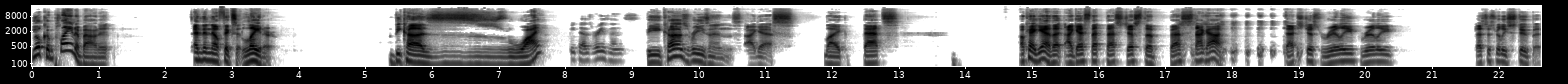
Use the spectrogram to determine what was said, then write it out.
You'll complain about it, and then they'll fix it later. Because why? Because reasons. Because reasons, I guess. Like that's Okay, yeah, that I guess that that's just the best I got. That's just really, really that's just really stupid.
